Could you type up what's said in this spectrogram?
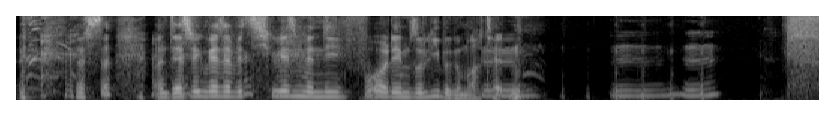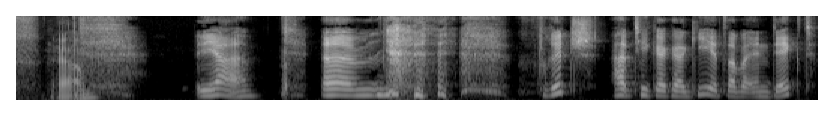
weißt du? Und deswegen wäre es ja witzig gewesen, wenn die vor dem so Liebe gemacht hätten. Mm, mm. ja. Ja. Ähm, Fritsch hat TKKG jetzt aber entdeckt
